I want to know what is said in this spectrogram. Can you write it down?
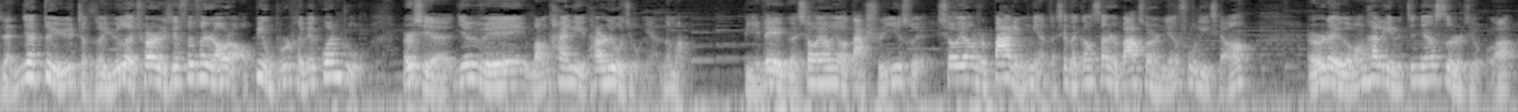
人家对于整个娱乐圈这些纷纷扰扰并不是特别关注。而且因为王太利他是六九年的嘛。比这个肖央要大十一岁，肖央是八零年的，现在刚三十八，算是年富力强。而这个王太利呢，今年四十九了，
